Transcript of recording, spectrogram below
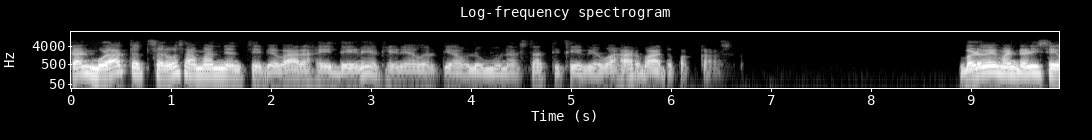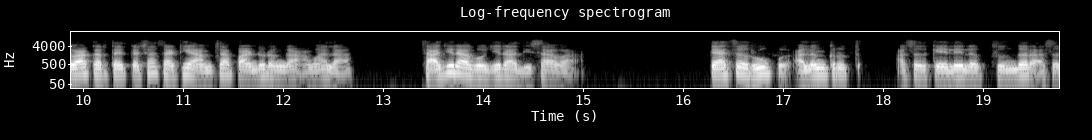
कारण मुळातच सर्वसामान्यांचे व्यवहार आहे देणे घेण्यावरती अवलंबून असतात तिथे व्यवहार वाद पक्का असतो. बडवे मंडळी सेवा करतायत कशासाठी? आमचा पांडुरंग आम्हाला साजिरा गोजिरा दिसावा. त्याचं रूप अलंकृत असं केलेलं सुंदर असं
